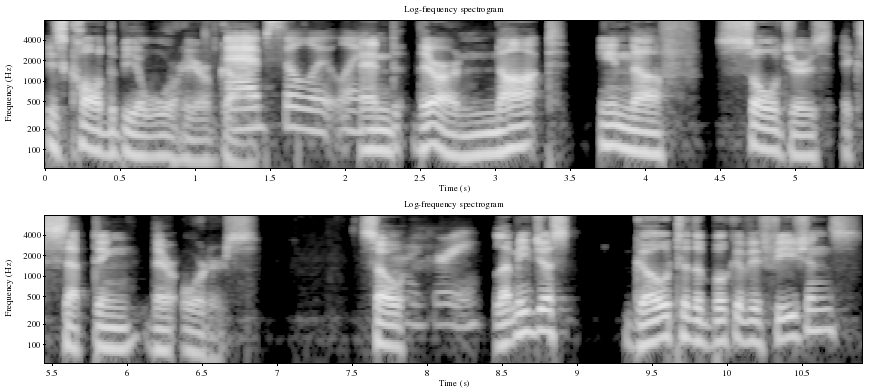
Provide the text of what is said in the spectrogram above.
is called to be a warrior of God, Absolutely. and there are not enough soldiers accepting their orders. So I agree. let me just go to the book of Ephesians.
